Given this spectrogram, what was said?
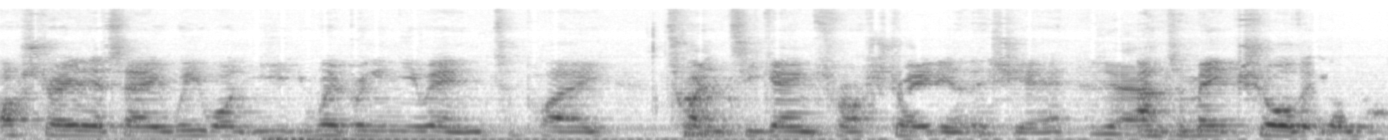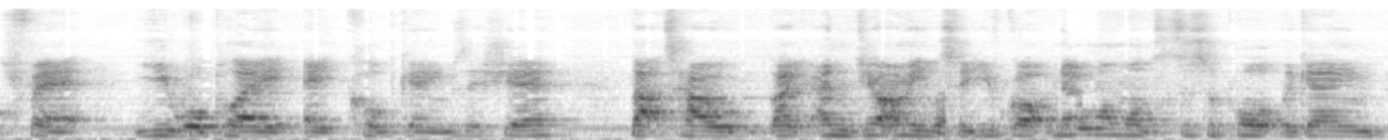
Australia say we want you, we're bringing you in to play twenty games for Australia this year, Yeah. and to make sure that you're not fit, you will play eight club games this year. That's how like, and do you know what I mean? So you've got no one wants to support the game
